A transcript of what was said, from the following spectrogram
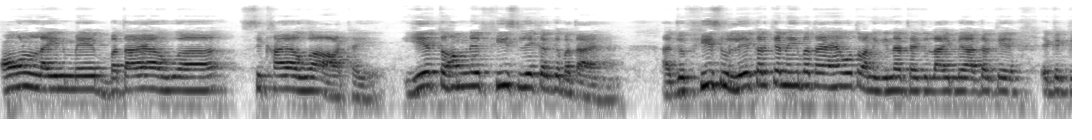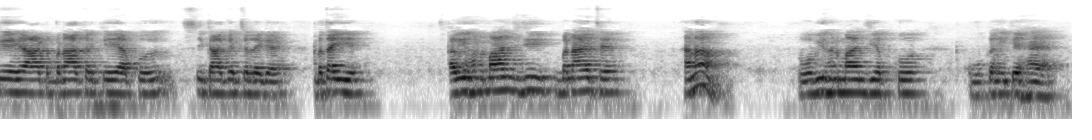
ऑनलाइन में बताया हुआ, सिखाया हुआ आर्ट है ये। ये तो हमने फ़ीस लेकर के बताए हैं। जो फ़ीस ले करके नहीं बताए हैं, वो तो अनगिनत है, जो लाइव में आकर के एक एक आर्ट बना करके आपको सिखा के चले गए। बताइए। अभी हनुमान जी बनाए थे, है ना? वो भी हनुमान जी आपको, वो कहीं पे हैं।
